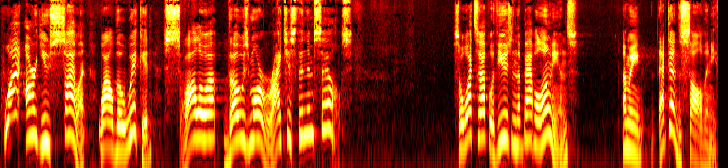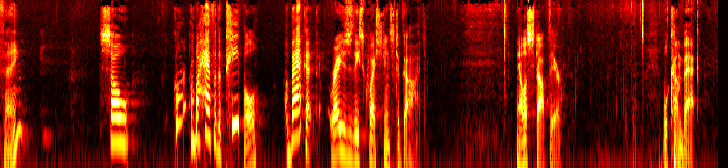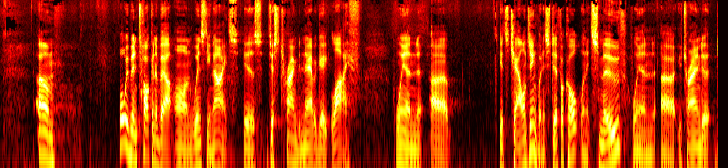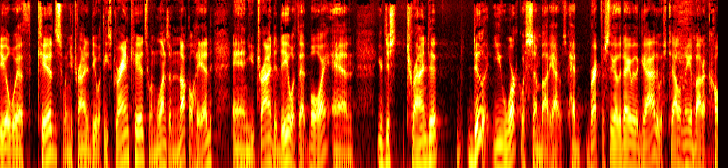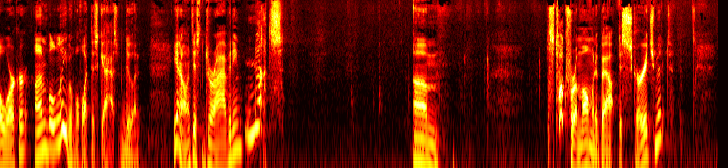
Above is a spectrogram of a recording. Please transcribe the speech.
Why are you silent while the wicked swallow up those more righteous than themselves? So, what's up with using the Babylonians? I mean, that doesn't solve anything. So, on behalf of the people, Habakkuk raises these questions to God. Now, let's stop there. We'll come back. Um, what we've been talking about on Wednesday nights is just trying to navigate life when uh, it's challenging, when it's difficult, when it's smooth, when uh, you're trying to deal with kids, when you're trying to deal with these grandkids, when one's a knucklehead and you're trying to deal with that boy and you're just trying to do it. You work with somebody. I was, had breakfast the other day with a guy that was telling me about a coworker. Unbelievable what this guy's doing. You know, and just driving him nuts. Um, let's talk for a moment about discouragement.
